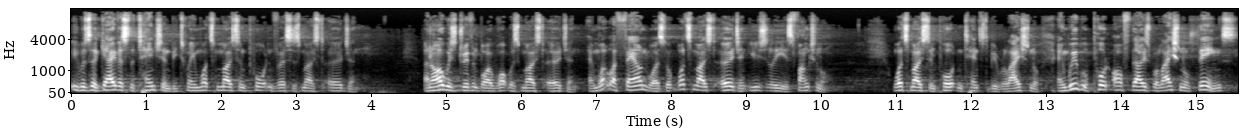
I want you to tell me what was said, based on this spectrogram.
It was it gave us the tension between what's most important versus most urgent. And I was driven by what was most urgent. And what I found was that what's most urgent usually is functional. What's most important tends to be relational. And we will put off those relational things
